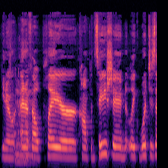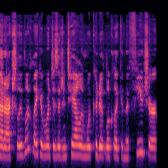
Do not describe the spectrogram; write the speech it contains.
you know, Mhm. NFL player compensation, like, what does that actually look like and what does it entail and what could it look like in the future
